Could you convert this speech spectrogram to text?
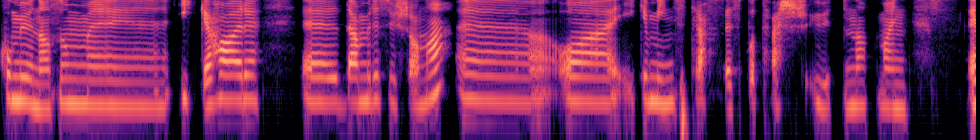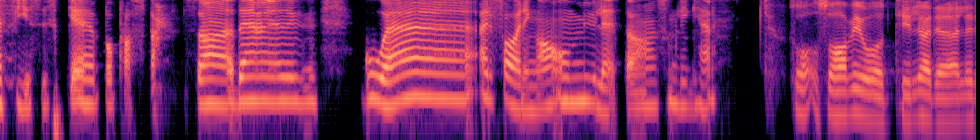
kommuner som eh, ikke har de ressursene, og ikke minst treffes på tvers uten at man er fysisk på plass. Da. Så det er gode erfaringer og muligheter som ligger her. Så, så, har vi jo tidligere, eller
